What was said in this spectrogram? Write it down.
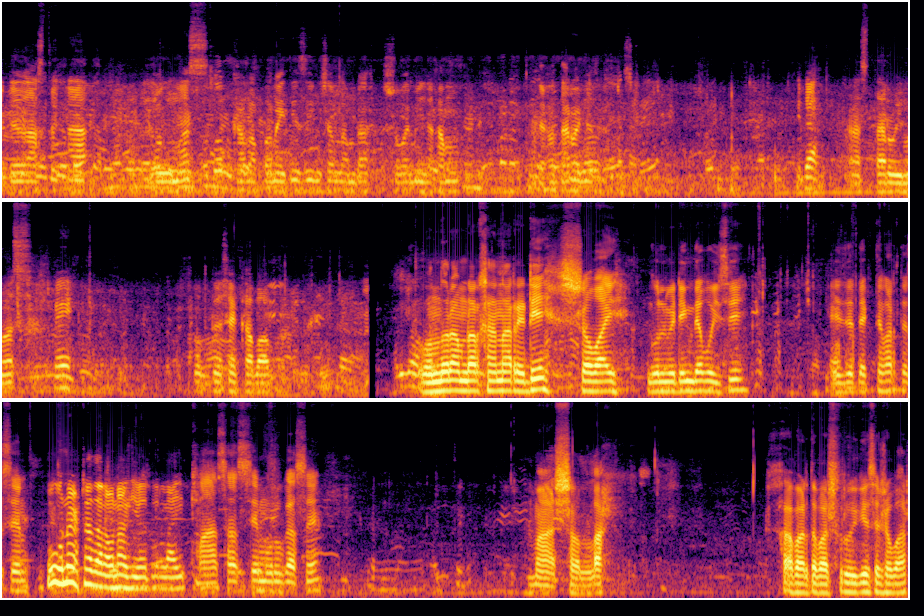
এটা আস্তে একটা রৌ মাছ খাবার বানাইতেছি ইনশাল্লাহ আমরা সবাই মিলে খামো। দেখো তার আগে আস্তা রুই মাছ। চলতেছে বন্ধুরা আমরা খানা রেডি সবাই গোল মিটিং দিয়ে বইছি। এই যে দেখতে পারতেছেন কোনো একটা দাঁড়াও না লাইট মাছ আছে মুরগ আছে। মাশাল্লাহ খাবার দাবার শুরু হয়ে গেছে সবার।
